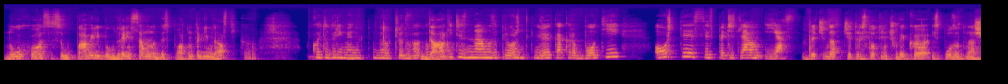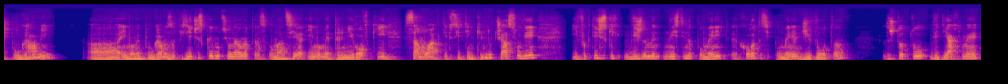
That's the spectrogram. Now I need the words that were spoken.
много хора са се оправили благодарение само на безплатната гимнастика. Което дори мен ме очудва. Да. Въпреки, че знам за приложната книжа как работи, още се впечатлявам и аз. Вече над 400 човека използват наши програми. А, имаме програма за физическа и емоционална трансформация, имаме тренировки само Active Sitting едночасови и фактически виждаме наистина промени, хората си променят живота, защото видяхме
